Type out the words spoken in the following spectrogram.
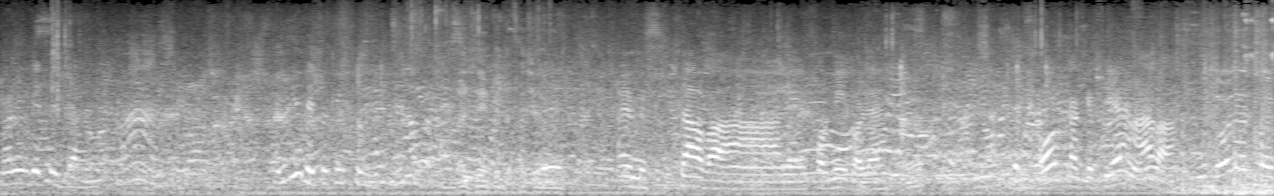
Non indietreggiare. Eh, aspettava le formicole. Porca che piena era. Un è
